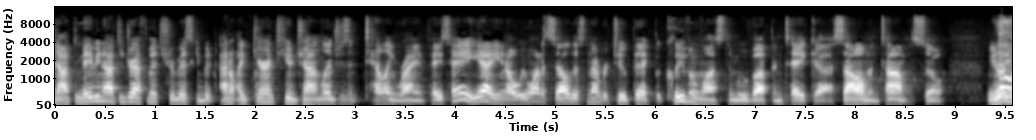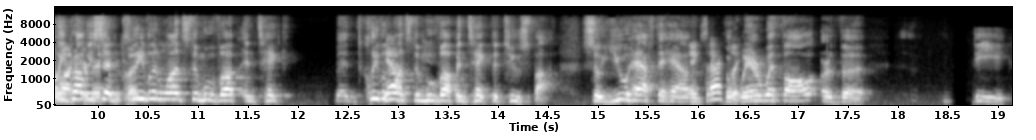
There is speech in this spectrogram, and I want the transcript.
not maybe not to draft Mitch Trubisky, but I don't. I guarantee you, John Lynch isn't telling Ryan Pace, "Hey, yeah, you know, we want to sell this number two pick, but Cleveland wants to move up and take uh, Solomon Thomas." So we know no, he probably Trubisky, said Cleveland wants to move up and take. uh, Cleveland Yeah. wants to move up and take the two spot. So you have to have Exactly. the wherewithal or the the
